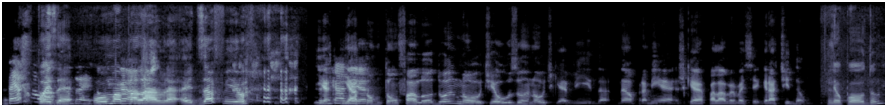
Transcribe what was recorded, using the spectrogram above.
dez palavras, Pois é, André, uma palavra, é desafio. E a, e a Tonton falou do OneNote, eu uso o OneNote que é vida. Não, para mim, é, acho que a palavra vai ser gratidão. Leopoldo?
